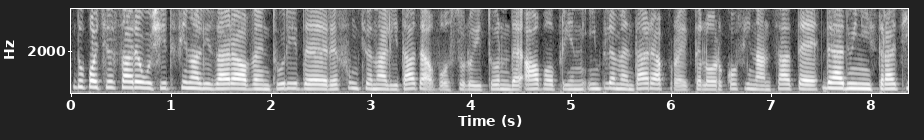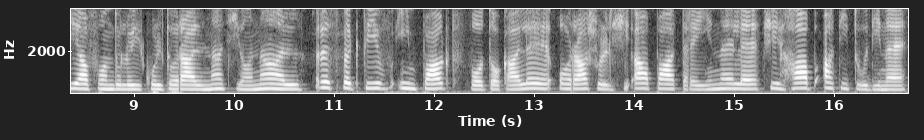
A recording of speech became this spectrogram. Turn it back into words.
După ce s-a reușit finalizarea aventurii de refuncționalitate a fostului turn de apă prin implementarea proiectelor cofinanțate de Administrația Fondului Cultural Național, respectiv Impact, Fotocale, Orașul și Apa, Treinele și Hub Atitudine,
